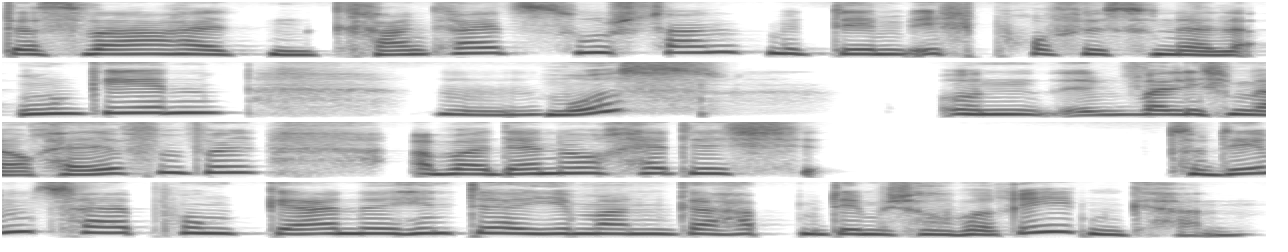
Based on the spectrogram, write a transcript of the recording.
das war halt ein Krankheitszustand, mit dem ich professionell umgehen hm. muss und weil ich mir auch helfen will. Aber dennoch hätte ich zu dem Zeitpunkt gerne hinterher jemanden gehabt, mit dem ich darüber reden kann.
